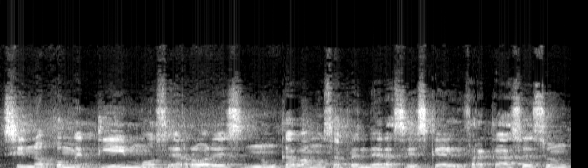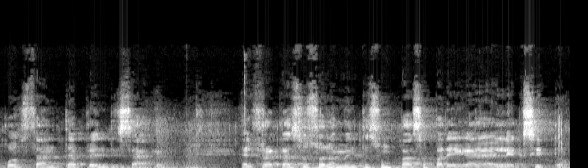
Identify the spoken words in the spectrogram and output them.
Si no cometimos errores, nunca vamos a aprender, así es que el fracaso es un constante aprendizaje. El fracaso solamente es un paso para llegar al éxito.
